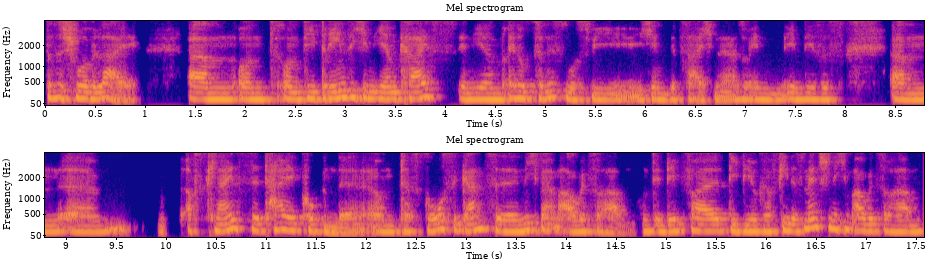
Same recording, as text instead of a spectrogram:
das ist Schwurbelei. Ähm, und, und die drehen sich in ihrem Kreis, in ihrem Reduktionismus, wie ich ihn bezeichne, also in, in dieses ähm, äh, aufs kleinste Detail guckende und das große Ganze nicht mehr im Auge zu haben. Und in dem Fall die Biografie des Menschen nicht im Auge zu haben,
